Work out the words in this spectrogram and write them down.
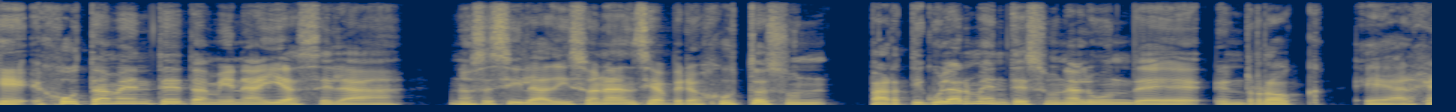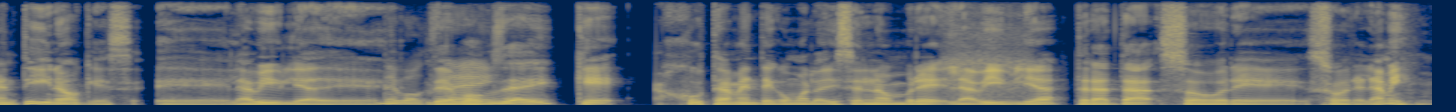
Que justamente también ahí hace la, no sé si la disonancia, pero justo es un, particularmente es un álbum de rock eh, argentino, que es eh, la Biblia de, De Box de Day. Box Day, que justamente como lo dice el nombre, la Biblia trata sobre, sobre la misma.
